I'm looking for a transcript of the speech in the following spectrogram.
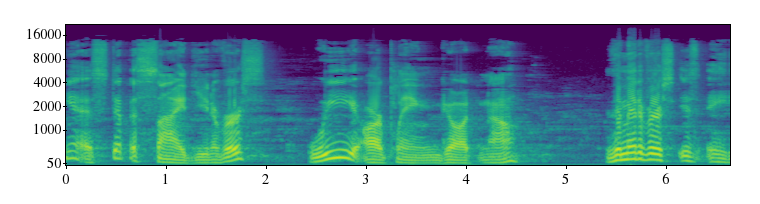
Yes, step aside, universe. We are playing God now. The metaverse is a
